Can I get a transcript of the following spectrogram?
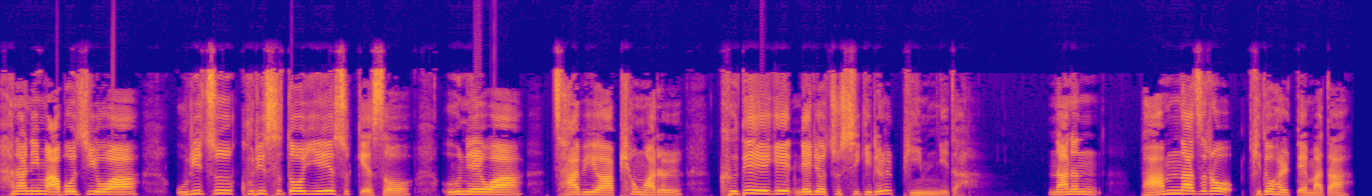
하나님 아버지와 우리 주 그리스도 예수께서 은혜와 자비와 평화를 그대에게 내려주시기를 빕니다. 나는 밤낮으로 기도할 때마다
